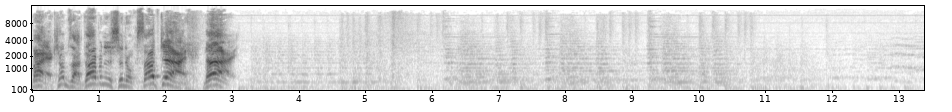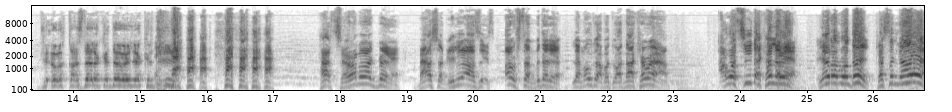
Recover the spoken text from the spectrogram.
با یەکەم جا دابنیشن و قسە بکەی دای ئەوە قازدارەکە داوای لێ کردی هەرچۆنێک بێ باشە بیلی ئازیز ئەو شتم بدەرێ لەمەودا بە دووار ناکەوە ئەوە چی دەکە لەوێ لێرە ڕۆندای کەسم ناوێ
